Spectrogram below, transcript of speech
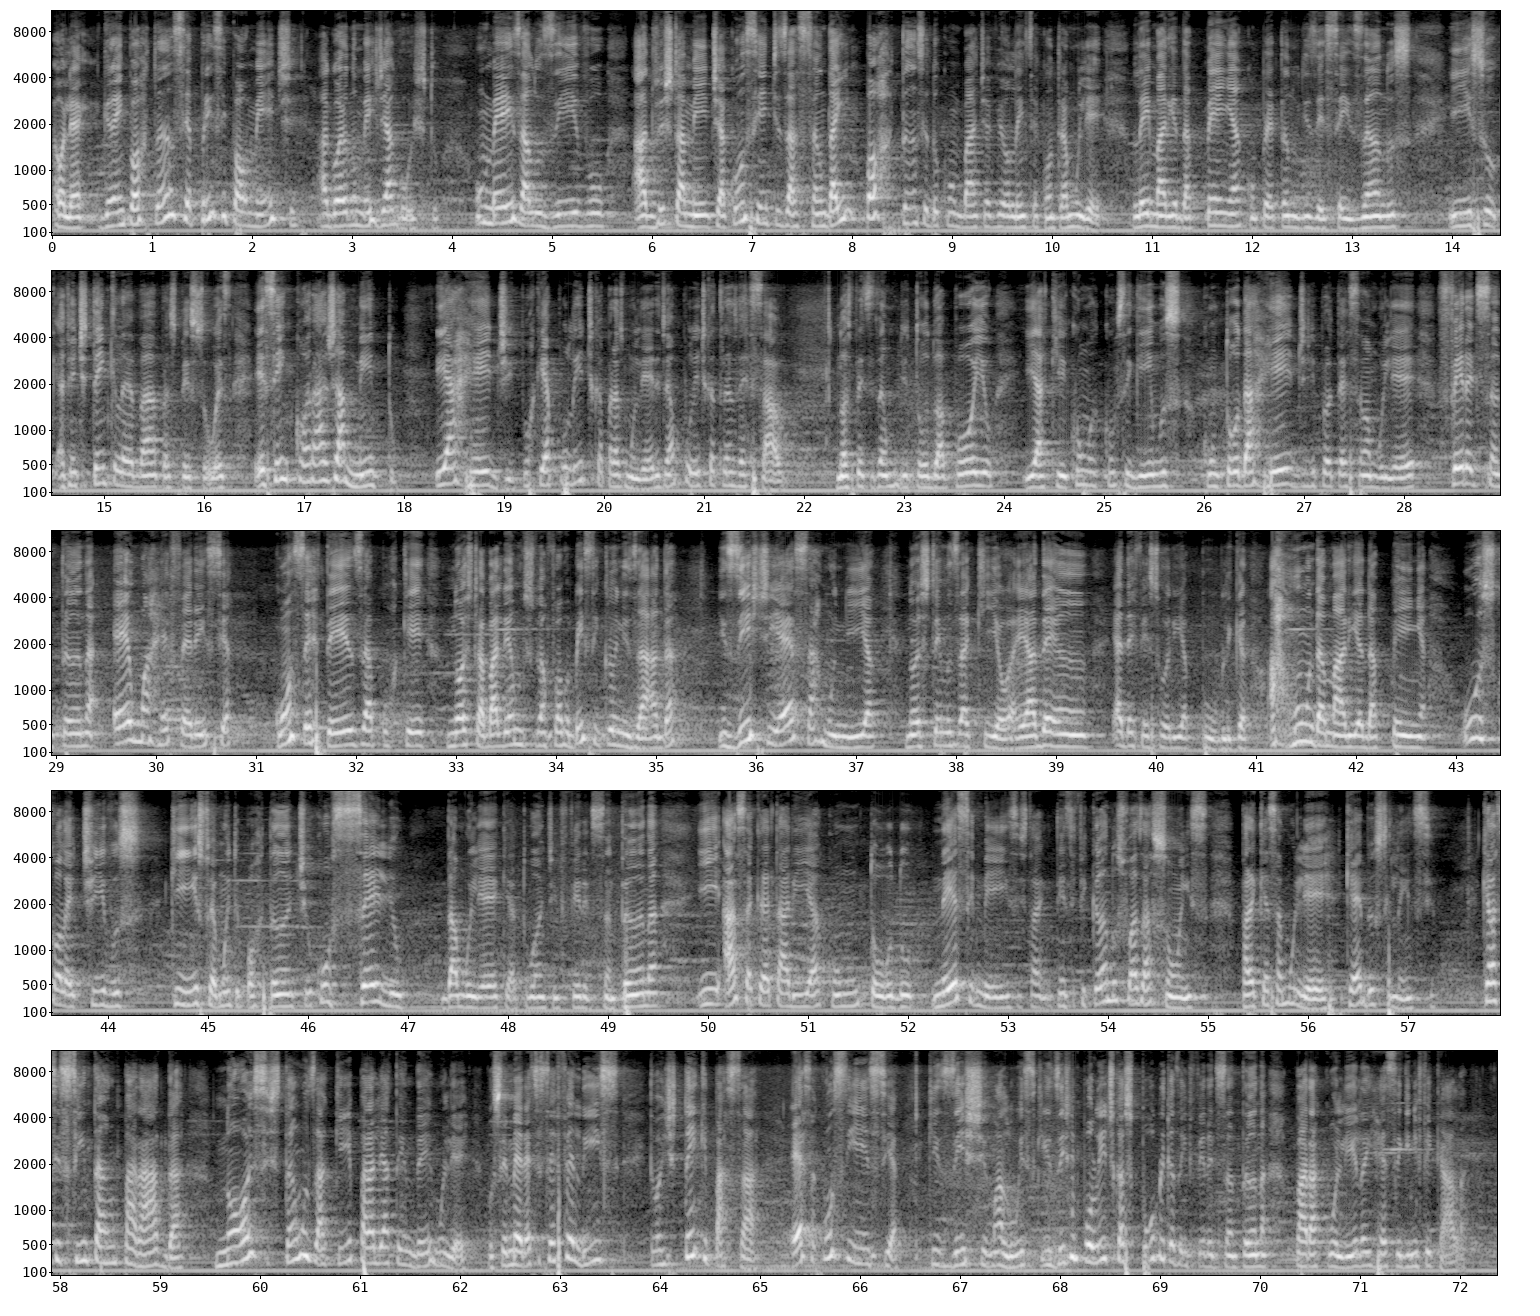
Olha, a importância principalmente agora no mês de agosto. Um mês alusivo a justamente a conscientização da importância do combate à violência contra a mulher. Lei Maria da Penha, completando 16 anos, e isso a gente tem que levar para as pessoas esse encorajamento e a rede, porque a política para as mulheres é uma política transversal. Nós precisamos de todo o apoio e aqui, como conseguimos, com toda a rede de proteção à mulher, Feira de Santana é uma referência, com certeza, porque nós trabalhamos de uma forma bem sincronizada. Existe essa harmonia. Nós temos aqui, ó, é a DEAN, é a Defensoria Pública, a Ronda Maria da Penha, os coletivos, que isso é muito importante, o Conselho da Mulher, que é atuante em Feira de Santana, e a Secretaria como um todo, nesse mês, está intensificando suas ações para que essa mulher quebre o silêncio, que ela se sinta amparada. Nós estamos aqui para lhe atender, mulher. Você merece ser feliz. Então a gente tem que passar essa consciência que existe uma luz, que existem políticas públicas em Feira de Santana para acolhê-la e ressignificá-la.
